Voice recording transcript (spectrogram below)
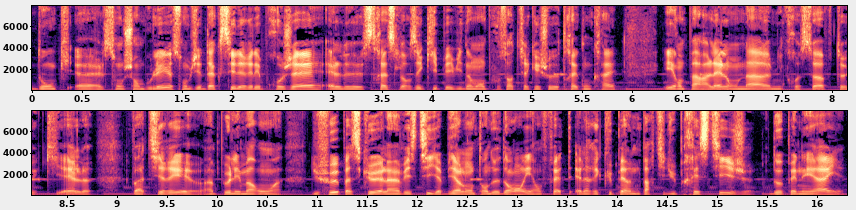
Donc euh, elles sont chamboulées, elles sont obligées d'accélérer les projets, elles stressent leurs équipes évidemment pour sortir quelque chose de très concret. Et en parallèle, on a Microsoft qui elle va tirer un peu les marrons du feu parce qu'elle a investi il y a bien longtemps dedans et en fait elle récupère une partie du prestige d'OpenAI,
